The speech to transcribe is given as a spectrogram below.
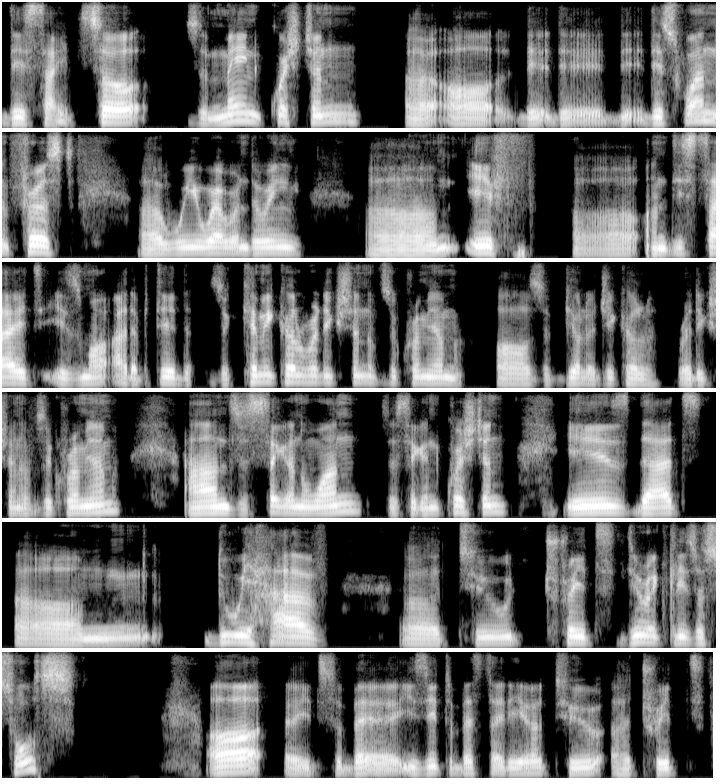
this site. So the main question or the, the, the, this one. First, uh, we were wondering um, if uh, on this site is more adapted the chemical reduction of the chromium or the biological reduction of the chromium. And the second one, the second question is that um, do we have uh, to treat directly the source or it's a is it the best idea to uh, treat uh,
